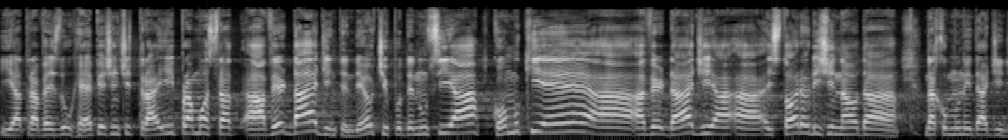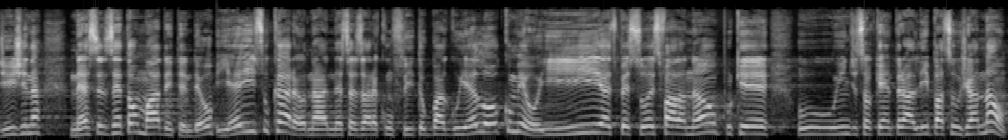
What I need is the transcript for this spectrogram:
E através do rap a gente traz para mostrar a verdade, entendeu? Tipo, denunciar como que é a, a verdade, a, a história original da, da comunidade indígena nessas retomadas, entendeu? E é isso, cara. Na, nessas áreas conflitas o bagulho é louco, meu. E as pessoas falam, não, porque o índio só quer entrar ali para sujar. Não.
